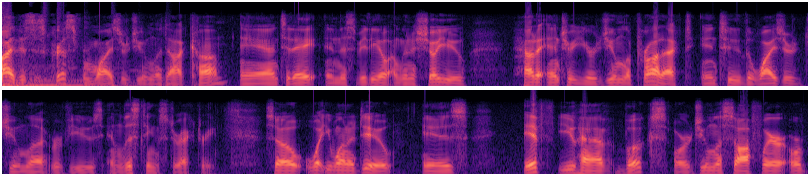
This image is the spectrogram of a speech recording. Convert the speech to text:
Hi, this is Chris from WISRjoomla.com and today in this video I'm going to show you how to enter your Joomla product into the WISRjoomla reviews and listings directory. So what you want to do is if you have books or Joomla software or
